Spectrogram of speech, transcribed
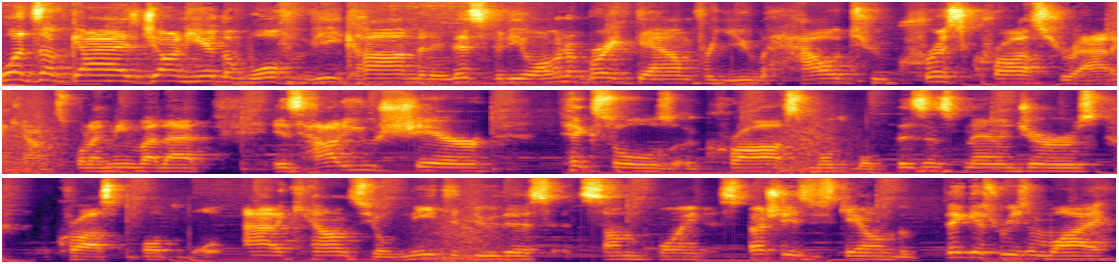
What's up guys, John here, the Wolf of Ecom, and in this video I'm gonna break down for you how to crisscross your ad accounts. What I mean by that is how do you share pixels across multiple business managers, across multiple ad accounts. You'll need to do this at some point, especially as you scale. And the biggest reason why,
